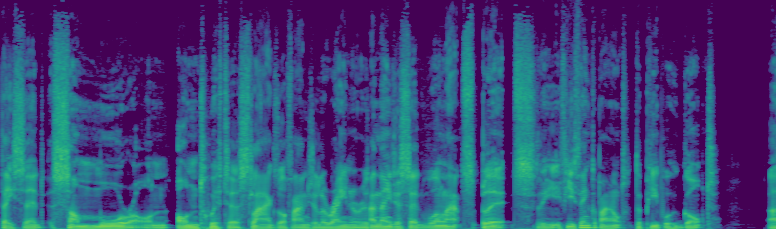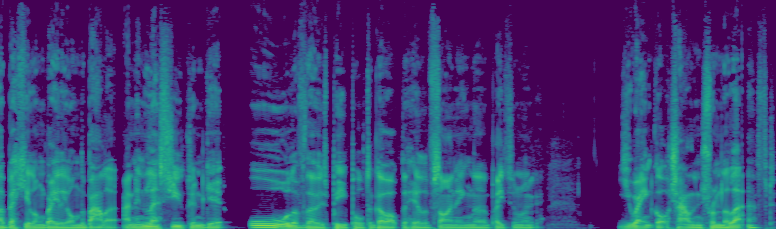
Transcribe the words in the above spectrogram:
they said some moron on Twitter slags off Angela Rayner, and they just said, "Well, that splits the." If you think about the people who got uh, Becky Long Bailey on the ballot, and unless you can get all of those people to go up the hill of signing the petition, you ain't got a challenge from the left.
